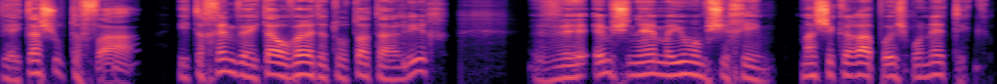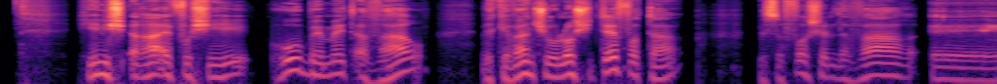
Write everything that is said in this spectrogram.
והיא הייתה שותפה, ייתכן והיא הייתה עוברת את אותו תהליך, והם שניהם היו ממשיכים. מה שקרה פה, יש פה נתק. היא נשארה איפה שהיא, הוא באמת עבר, וכיוון שהוא לא שיתף אותה, בסופו של דבר, אה,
